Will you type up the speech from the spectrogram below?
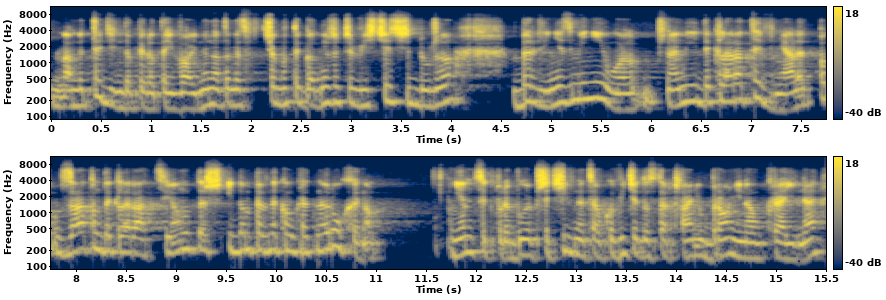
mamy tydzień dopiero tej wojny, natomiast w ciągu tygodnia rzeczywiście się dużo w Berlinie zmieniło, przynajmniej deklaratywnie, ale za tą deklaracją też idą pewne konkretne ruchy. No, Niemcy, które były przeciwne całkowicie dostarczaniu broni na Ukrainę,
